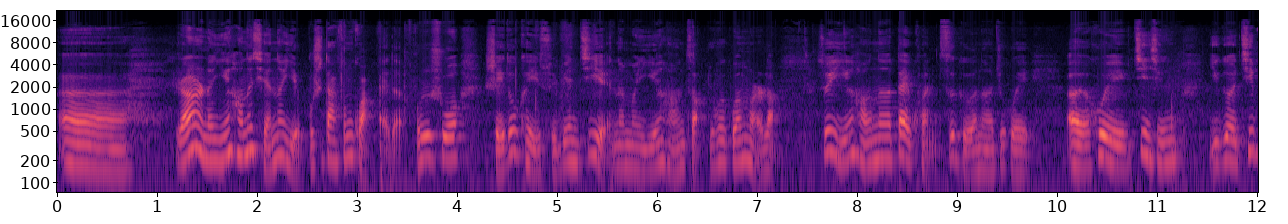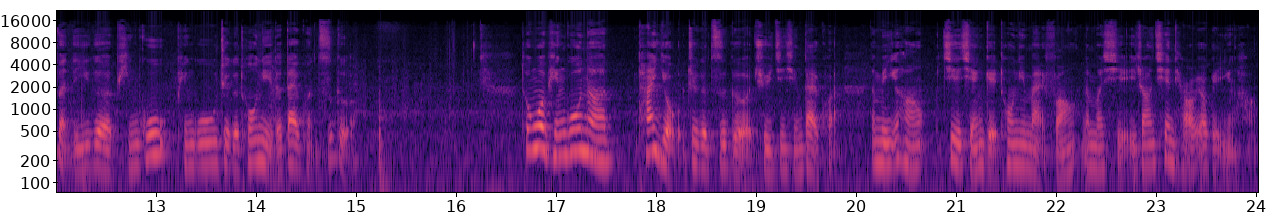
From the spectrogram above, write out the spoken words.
呃，然而呢，银行的钱呢，也不是大风刮来的，不是说谁都可以随便借，那么银行早就会关门了。所以银行呢，贷款资格呢，就会呃会进行一个基本的一个评估，评估这个 Tony 的贷款资格。通过评估呢，他有这个资格去进行贷款。那么银行借钱给 Tony 买房，那么写一张欠条要给银行。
